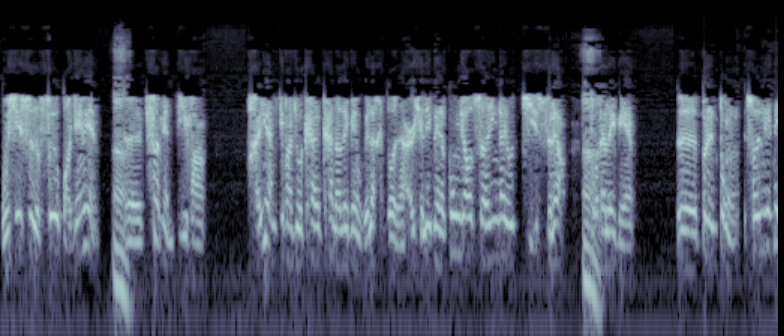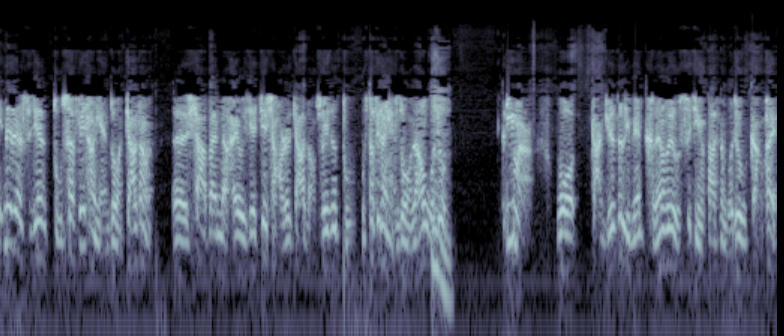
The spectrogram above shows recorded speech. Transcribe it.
无锡市妇幼保健院呃侧面的地方，很远的地方就看看到那边围了很多人，而且那边的公交车应该有几十辆躲在那边，呃不能动，所以那那那段时间堵车非常严重，加上呃下班的还有一些接小孩的家长，所以说堵车非常严重。然后我就立马我感觉这里面可能会有事情发生，我就赶快。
